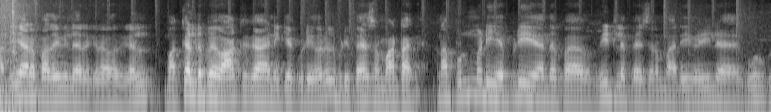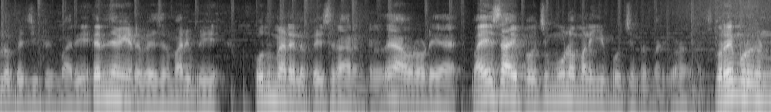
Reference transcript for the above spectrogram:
அதிகார பதவியில் இருக்கிறவர்கள் மக்கள்கிட்ட போய் வாக்குக்காக நிற்கக்கூடியவர்கள் இப்படி பேச மாட்டாங்க. ஆனால் புன்மடி எப்படி அந்த ப வீட்டில் பேசுகிற மாதிரி வெளியில் ஊருக்குள்ளே பேசிகிட்டு இருக்க மாதிரி தெரிஞ்சவங்ககிட்ட பேசுகிற மாதிரி இப்படி பொது மேடையில் பேசுகிறாருன்றது அவருடைய வயசாகி போச்சு மூளை மலங்கி போச்சுன்ற மாதிரி கூட நினைச்சு. துரைமுருகன்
